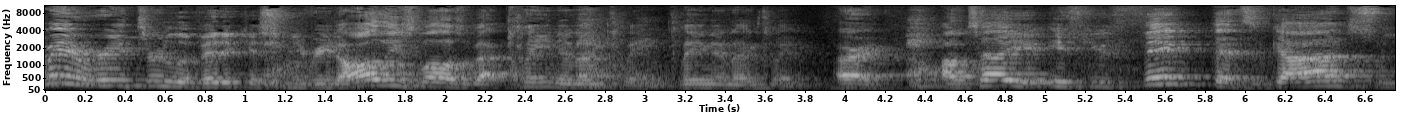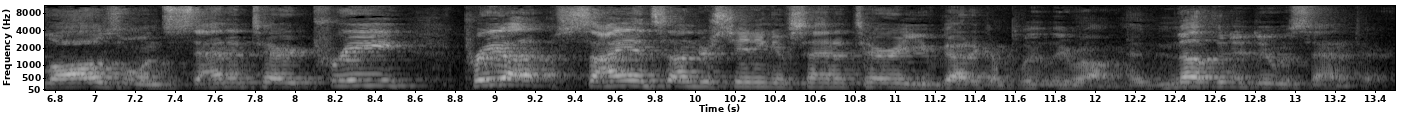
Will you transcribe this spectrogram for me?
going to read through Leviticus and you read all these laws about clean and unclean, clean and unclean. All right, I'll tell you, if you think that's God's laws on sanitary, pre pre science understanding of sanitary, you've got it completely wrong. It had nothing to do with sanitary.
